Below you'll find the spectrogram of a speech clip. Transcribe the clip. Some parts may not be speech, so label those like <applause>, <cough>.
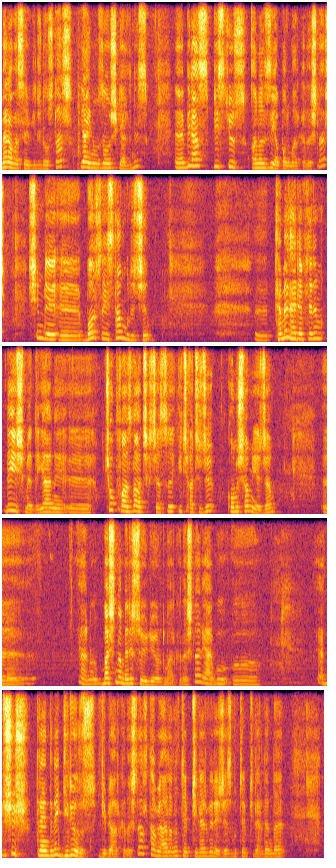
Merhaba sevgili dostlar. Yayınımıza hoş geldiniz. Ee, Biraz BIST 100 analizi yapalım arkadaşlar. Şimdi e, Borsa İstanbul için e, temel hedeflerim değişmedi. Yani e, çok fazla açıkçası iç açıcı konuşamayacağım. Yani başından beri söylüyordum arkadaşlar. Yani bu düşüş trendine giriyoruz gibi arkadaşlar. Tabi arada tepkiler vereceğiz. Bu tepkilerden de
